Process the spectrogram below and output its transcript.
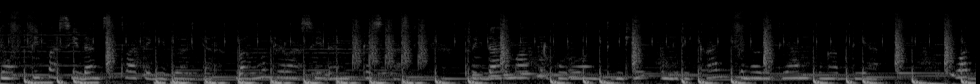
motivasi dan strategi belajar, bangun relasi dan prestasi, tridharma perguruan tinggi, pendidikan, penelitian, pengabdian. What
